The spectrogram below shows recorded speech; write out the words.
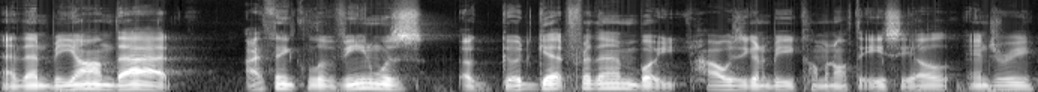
And then beyond that, I think LaVine was a good get for them, but how is he going to be coming off the ACL injury?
